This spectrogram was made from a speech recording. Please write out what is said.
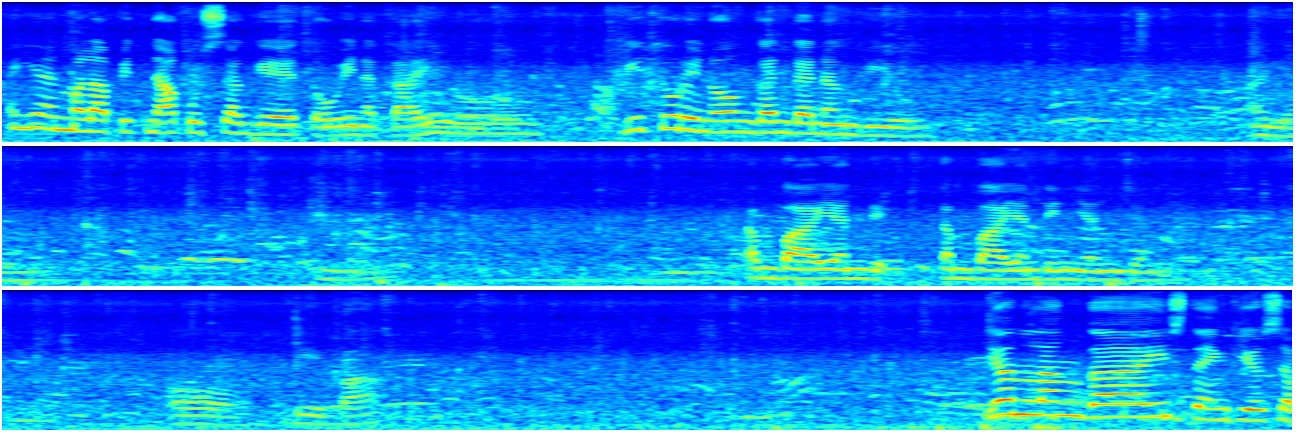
Ayan, malapit na ako sa gate. Uwi na tayo. Dito rin oh, ang ganda ng view. Ayan. Hmm. Tambayan, di, tambayan din yan dyan. Oh, diba? Yan lang guys. Thank you sa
